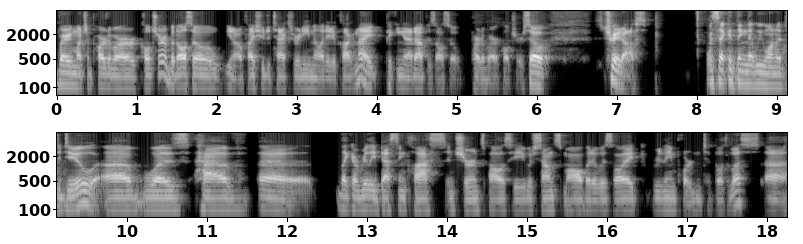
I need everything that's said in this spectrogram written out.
very much a part of our culture, but also, you know, if I shoot a text or an email at eight o'clock at night, picking that up is also part of our culture. So trade offs. The second thing that we wanted to do uh, was have uh, like a really best in class insurance policy, which sounds small, but it was like really important to both of us. Uh,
